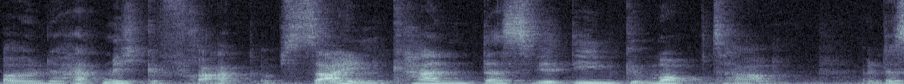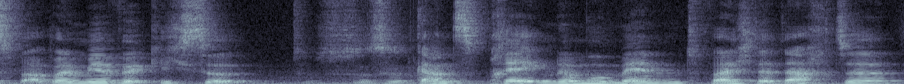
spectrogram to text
und hat mich gefragt, ob es sein kann, dass wir den gemobbt haben. Und das war bei mir wirklich so, so, so ein ganz prägender Moment, weil ich da dachte,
